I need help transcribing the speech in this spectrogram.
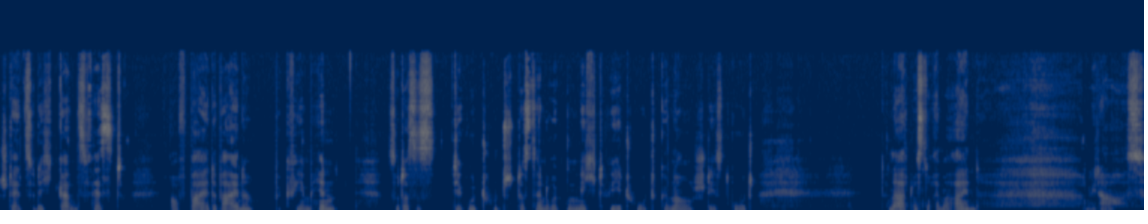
stellst du dich ganz fest auf beide Beine, bequem hin, sodass es dir gut tut, dass dein Rücken nicht weh tut. Genau, stehst gut. Dann atmest du einmal ein und wieder aus.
